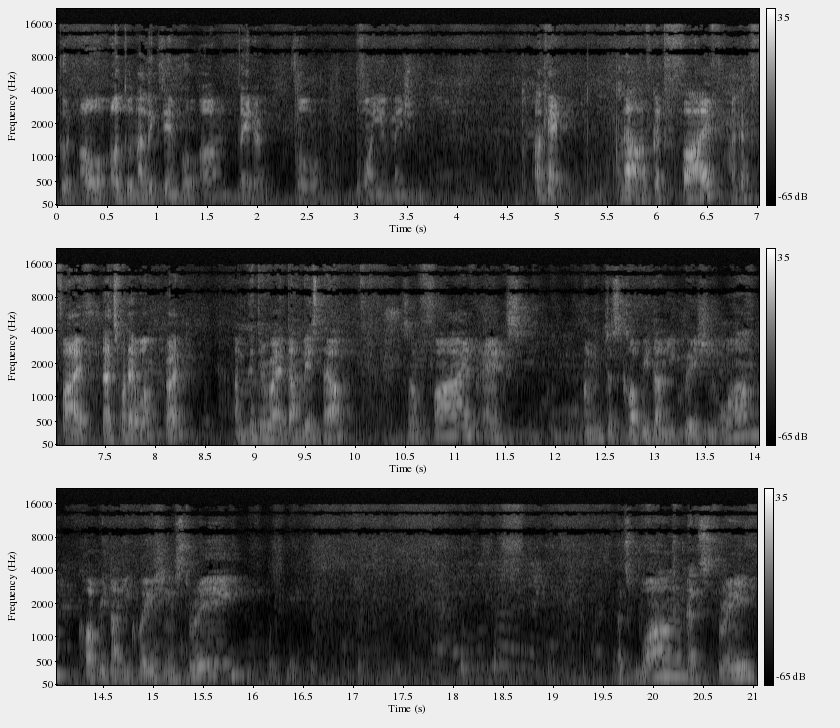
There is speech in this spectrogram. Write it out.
Good. I'll, I'll do another example um, later for the one you mentioned. Okay. Now I've got five. I got five. That's what I want, right? I'm going to write down this now. So 5x, I'm just copy down equation one, copy down equation three. That's one, that's three.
